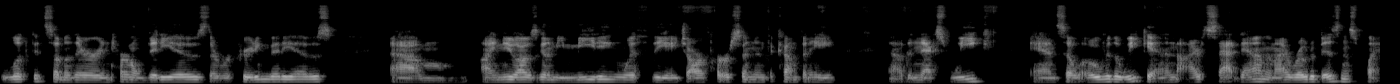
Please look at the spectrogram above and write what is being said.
looked at some of their internal videos, their recruiting videos. Um, I knew I was going to be meeting with the HR person at the company uh, the next week. And so over the weekend, I sat down and I wrote a business plan.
